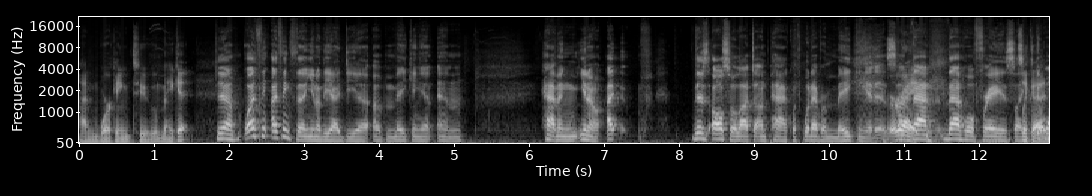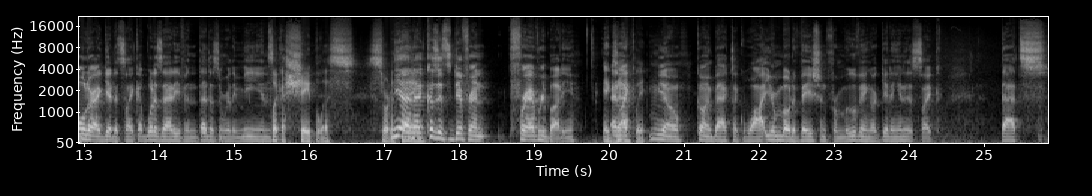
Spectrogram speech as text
I'm working to make it. Yeah. Well, I think I think the you know the idea of making it and having you know I there's also a lot to unpack with whatever making it is. Like, Right. that that whole phrase like, like the a- older I get, it's like what does that even that doesn't really mean. It's like a shapeless sort of yeah, thing. because it's different for everybody. Exactly. And like you know, going back to like why your motivation for moving or getting in is like that's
